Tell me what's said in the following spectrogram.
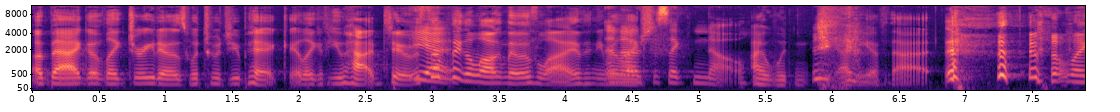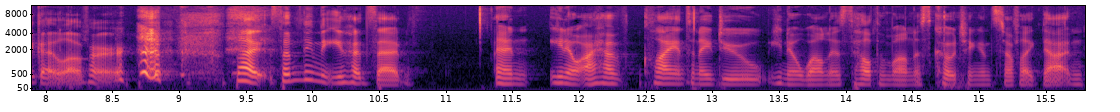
a bag of like Doritos, which would you pick? Like if you had to, Yeah. something along those lines. And you were and i like, was just like no I wouldn't eat any of that. I'm like, I love her. but something that you had said, and you know, I have clients and I do, you know, wellness, health and wellness coaching and stuff like that. And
